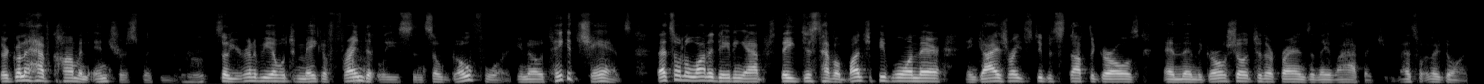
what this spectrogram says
They're going to have common interests with you, Mhm. so you're going to be able to make a friend at least. And so go for it. You know, take a chance. That's what a lot of dating apps. They just have a bunch of people on there, and guys write stupid stuff to girls, and then the girls show it to their friends, and they laugh at you. That's what they're doing.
